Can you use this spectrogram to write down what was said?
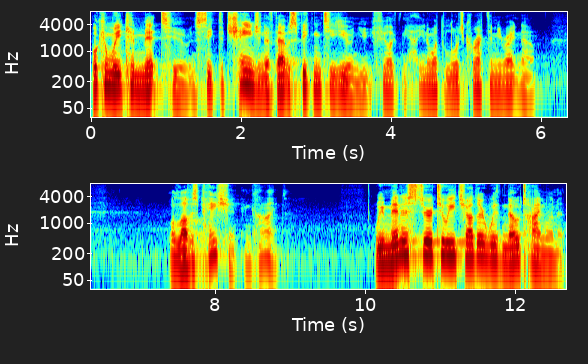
What can we commit to and seek to change? And if that was speaking to you and you feel like, yeah, you know what, the Lord's correcting me right now. Well, love is patient and kind. We minister to each other with no time limit.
